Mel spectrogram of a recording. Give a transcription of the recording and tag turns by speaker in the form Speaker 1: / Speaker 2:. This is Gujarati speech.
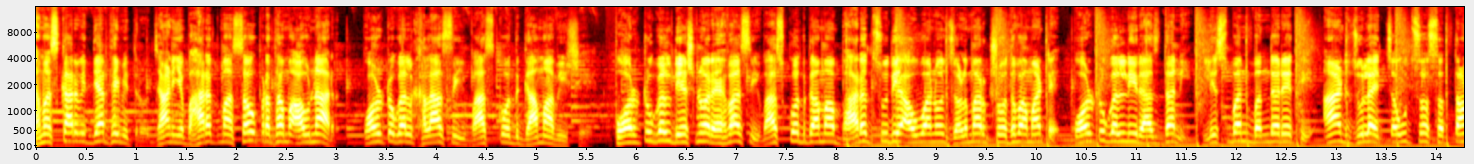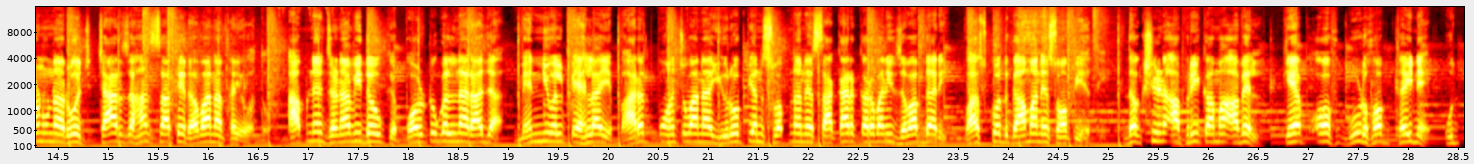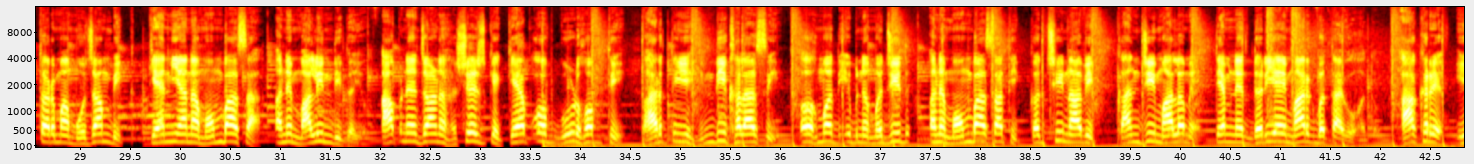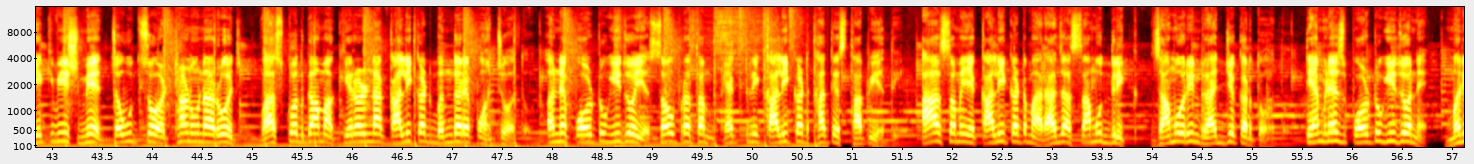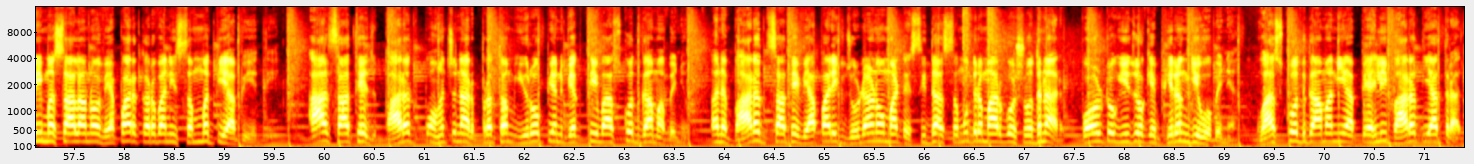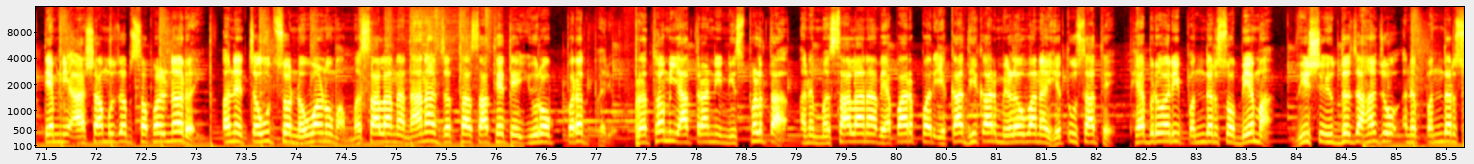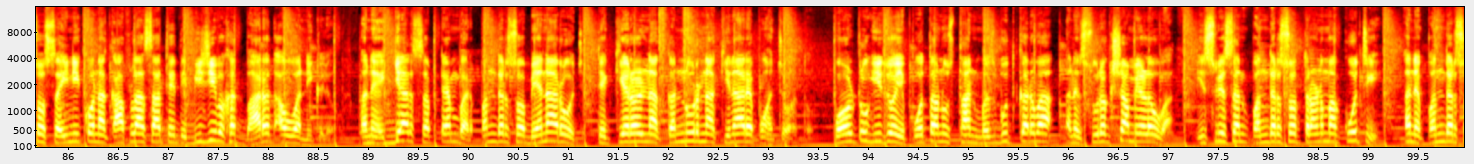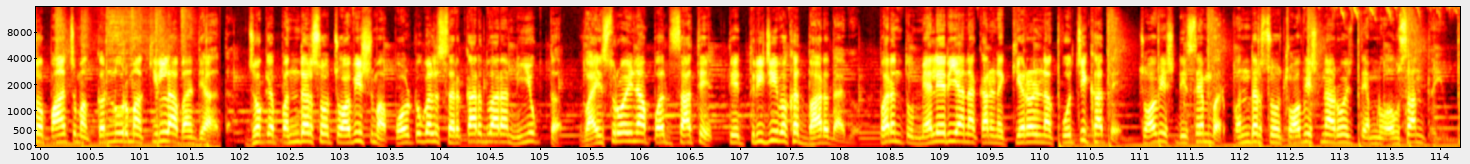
Speaker 1: નમસ્કાર વિદ્યાર્થી મિત્રો. જાણીએ ભારતમાં સૌ પ્રથમ આવનાર પોર્ટુગલ ખલાસી વાસ્કોદ ગામા વિશે. પોર્ટુગલ દેશનો રહેવાસી વાસ્કોદ ગામા ભારત સુધી આવવાનો જળમાર્ગ શોધવા માટે પોર્ટુગલની રાજધાની લિસ્બન બંદરેથી આઠ જુલાઈ ચૌદસો સત્તાણુંના રોજ ચાર જહાજ સાથે રવાના થયો હતો. આપને જણાવી દઉં કે પોર્ટુગલના રાજા મેન્યુઅલ પહેલાએ ભારત પહોંચવાના યુરોપિયન સ્વપ્નને સાકાર કરવાની જવાબદારી વાસ્કોદ ગામાને સોંપી હતી. દક્ષિણ આફ્રિકામાં આવેલ કેપ ઓફ ગુડ હોપ થઈને ઉત્તરમાં મોઝામ્બિક કેન્યાના મોમ્બાસા અને માલિંદી ગયો. આપને જાણ હશે જ કે કેપ ઓફ ગુડ હોપથી ભારતીય હિન્દી ખલાસી અહમદ ઇબ્ન મજીદ અને મોમ્બાસાથી કચ્છી નાવિક કાંજી માલમે તેમને દરિયાઈ માર્ગ બતાવ્યો હતો. આખરે એકવીસ મે ચૌદસો અઠ્ઠાણું ના રોજ વાસ્કોદ ગામા કેરળના કાલિકટ બંદરે પહોંચ્યો હતો અને પોર્ટુગીઝોએ સૌપ્રથમ ફેક્ટરી કાલિકટ ખાતે સ્થાપી હતી. આ સમયે કાલિકટમાં રાજા સામુદ્રિક જામોરીન રાજ્ય કરતો હતો. તેમણે જ પોર્ટુગીઝોને મરી મસાલાનો વેપાર કરવાની સંમતિ આપી હતી. આ સાથે જ ભારત પહોંચનાર પ્રથમ યુરોપિયન વ્યક્તિ વાસ્કોદ ગામા બન્યો અને ભારત સાથે વ્યાપારિક જોડાણો માટે સીધા સમુદ્ર માર્ગો શોધનાર પોર્ટુગીઝો કે ફિરંગીઓ બન્યા. વાસ્કોદ ગામાની આ પહેલી ભારત યાત્રા તેમની આશા મુજબ સફળ ન રહી અને ચૌદસો નવ્વાણુંમાં મસાલાના નાના જથ્થા સાથે તે યુરોપ પરત ફર્યો. પ્રથમ યાત્રાની નિષ્ફળતા અને મસાલાના વેપાર પર એકાધિકાર મેળવવાના હેતુ સાથે ફેબ્રુઆરી પંદરસો બેમાં વીસ યુદ્ધ જહાજો અને પંદરસો સૈનિકોના કાફલા સાથે તે બીજી વખત ભારત આવવા નીકળ્યો. અને અગિયાર સપ્ટેમ્બર પંદરસો બેના રોજ તે કેરળના કન્નૂરના કિનારે પહોંચ્યો હતો. પોર્ટુગીઝોએ પોતાનું સ્થાન મજબૂત કરવા અને સુરક્ષા મેળવવા ઈસવીસન પંદરસો ત્રણમાં કોચી અને પંદરસો પાંચમાં કન્નૂરમાં કિલ્લા બાંધ્યા હતા. જો કે પંદરસો ચોવીસમાં પોર્ટુગલ સરકાર દ્વારા નિયુક્ત વાઇસરોયના પદ સાથે તે ત્રીજી વખત ભારત આવ્યો. પરંતુ મેલેરિયાના કારણે કેરળના કોચી ખાતે ચોવીસ ડિસેમ્બર પંદરસો ચોવીસના રોજ તેમનું અવસાન થયું.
